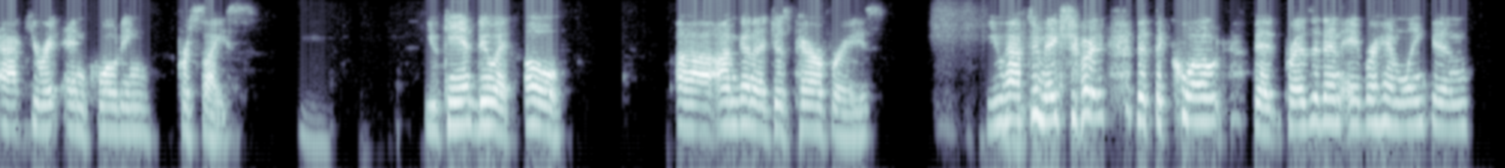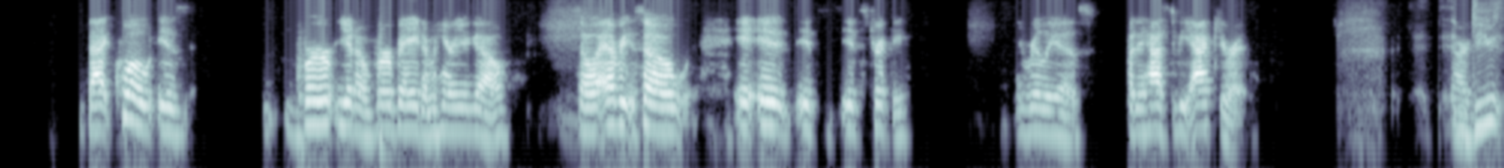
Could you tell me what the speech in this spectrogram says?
accurate and quoting precise you can't do it. Oh, uh, I'm going to just paraphrase. You have to make sure that the quote that President Abraham Lincoln, that quote is ver, you know, verbatim. Here you go. So every so it, it, it it's tricky. It really is, but it has to be accurate. Sorry. Do you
